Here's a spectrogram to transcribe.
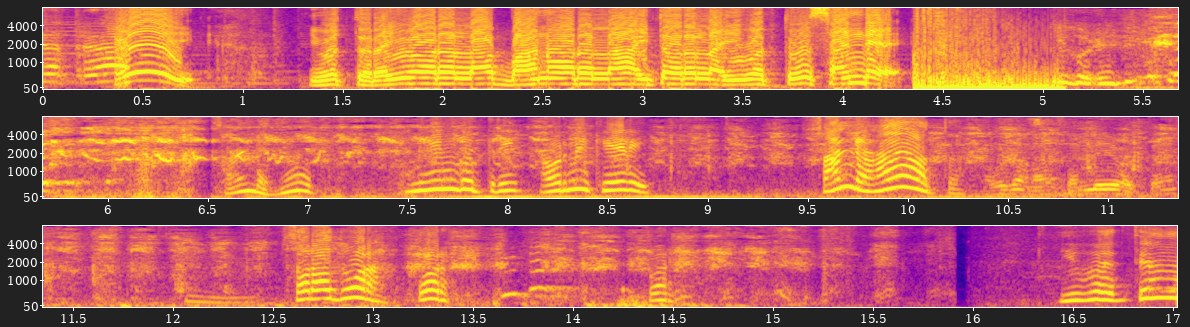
ಇವತ್ತು ಏಯ್ ಇವತ್ತು ರವಿವಾರ ಅಲ್ಲ ಭಾನುವಾರ ಅಲ್ಲ ಐತವಾರಲ್ಲ ಇವತ್ತು ಸಂಡೇ. ಸಂಡೆ ಗೊತ್ತ್ರಿ? ಅವ್ರನ್ನ ಕೇಳಿ. ಸಂಡೆ ಅಣ್ಣ ಇವತ್ತು? ಸಂಡೇ ಇವತ್ತು. ಸರ್ ಅದು ಬರ ಬರ್ ಬರ್ ಇವತ್ತೇನು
